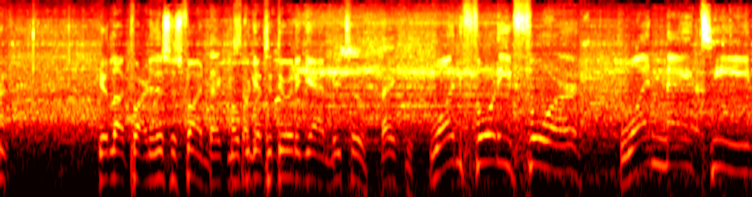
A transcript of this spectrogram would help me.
me. Good luck, partner. This was fun. Thank you Hope so we get much. to do it again. Me too. Thank you. 144, 119.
